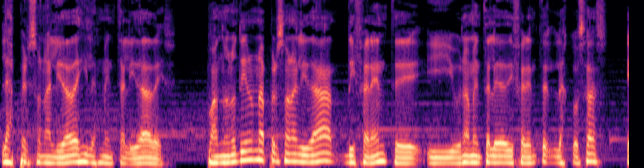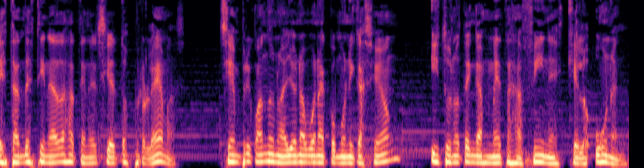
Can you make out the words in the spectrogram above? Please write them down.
las personalidades y las mentalidades. Cuando uno tiene una personalidad diferente y una mentalidad diferente, las cosas están destinadas a tener ciertos problemas. Siempre y cuando no haya una buena comunicación y tú no tengas metas afines que los unan.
